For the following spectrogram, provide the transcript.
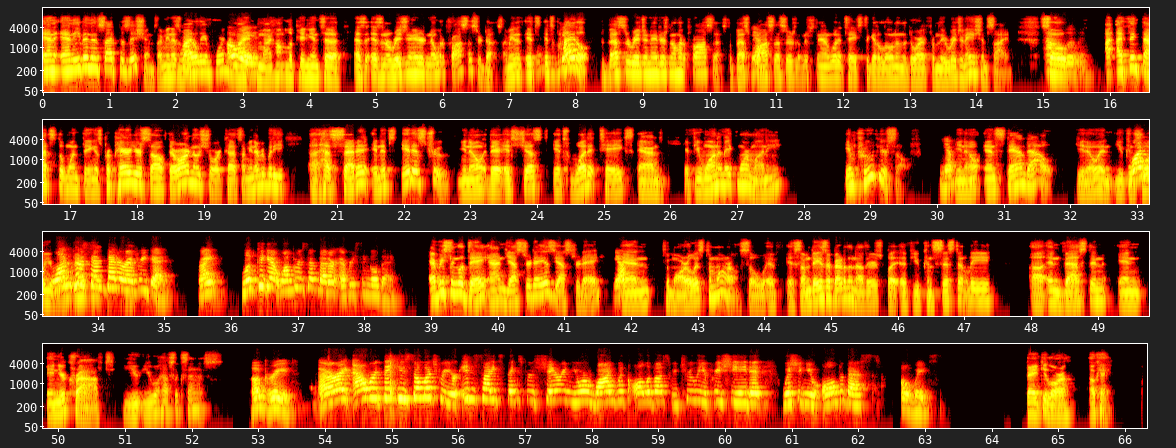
and and even inside positions i mean it's yeah. vitally important in my, my humble opinion to as as an originator to know what a processor does i mean it's it's vital yeah. the best originators know how to process the best yeah. processors understand what it takes to get a loan in the door from the origination side so I, I, think that's the one thing is prepare yourself there are no shortcuts i mean everybody uh, has said it and it's it is true you know there it's just it's what it takes and if you want to make more money improve yourself Yep. You know, and stand out, you know, and you control one, your one percent better every day, right? Look to get one percent better every single day. Every single day, and yesterday is yesterday, yeah, and tomorrow is tomorrow. So if, if some days are better than others, but if you consistently uh, invest in in in your craft, you you will have success. Agreed. All right, Albert, thank you so much for your insights. Thanks for sharing your why with all of us. We truly appreciate it. Wishing you all the best always. Thank you, Laura. Okay.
